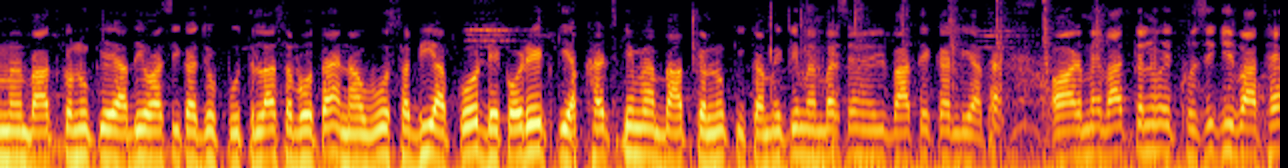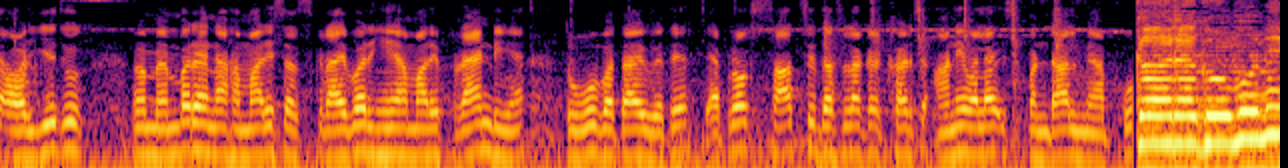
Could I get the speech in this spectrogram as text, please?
मैं बात करूँ कि आदिवासी का जो पुतला सब होता है ना वो सभी आपको डेकोरेट किया। खर्च की मैं बात कर लूँ कि कमेटी मेंबर से मैं भी बातें कर लिया था। और मैं बात कर लूँ एक खुशी की बात है। और ये जो मेंबर है ना हमारे सब्सक्राइबर ही हैं हमारे फ्रेंड ही हैं तो वो बताए हुए थे अप्रोक्स सात से दस लाख का खर्च आने वाला इस पंडाल में आपको। কারাগমনে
